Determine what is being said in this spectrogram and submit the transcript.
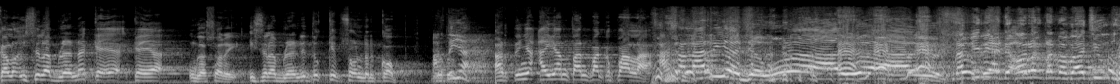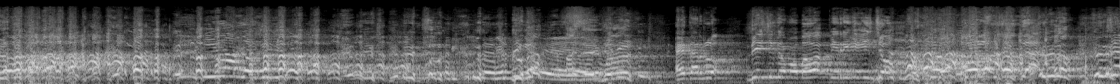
kalau istilah Belanda kayak kayak enggak sorry, istilah Belanda itu keep sonder kop. Artinya? Artinya ayam tanpa kepala. Asal lari aja. Wah. wah. Eh, tapi ini ada orang tanpa baju. Hilang loh gini. Ngerti nggak? Ajaib Jadi eh tar dulu, dia juga mau bawa piringnya hijau. Bolong juga. Sini,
